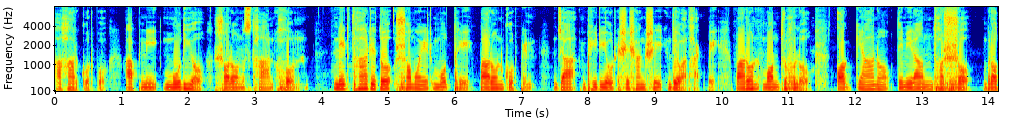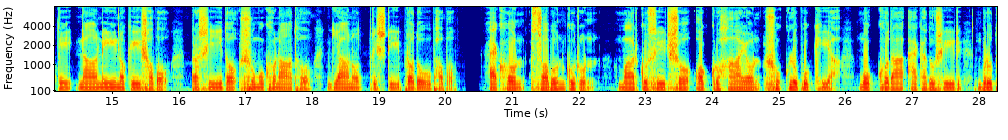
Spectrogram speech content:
আহার করব। আপনি মুদীয় শরণস্থান হন। নির্ধারিত সময়ের মধ্যে পালন করবেন। যা ভিডিওর শেষাংশে দেওয়া থাকবে। পারণ মন্ত্র হল, অজ্ঞান তিমিরান্ধস্য ব্রতে না নেন কেশব প্রসীদ সুমুখনাথ, জ্ঞানদৃষ্টি প্রদৌ ভব এখন শ্রবণ করুন, মার্কশীর্ষ অগ্রহায়ণ শুক্লপক্ষিয়া, মোক্ষদা একাদশীর ব্রত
